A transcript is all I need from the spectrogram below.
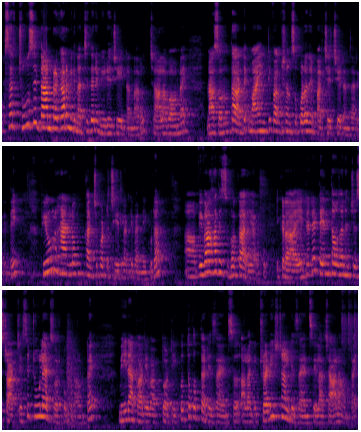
ఒకసారి చూసి దాని ప్రకారం మీకు నచ్చితేనే వీడియో చేయండి అన్నారు. చాలా బాగున్నాయి. నా సొంత అంటే మా ఇంటి ఫంక్షన్స్ కూడా నేను పర్చేజ్ చేయడం జరిగింది. ప్యూర్ హ్యాండ్లూమ్ కంచిపట్టు చీరలు అంటే ఇవన్నీ కూడా. వివాహాది శుభకార్యాలకు ఇక్కడ ఏంటంటే టెన్ థౌజండ్ నుంచి స్టార్ట్ చేసి టూ ల్యాక్స్ వరకు కూడా ఉంటాయి. మీనాకారి వర్క్ తోటి కొత్త కొత్త డిజైన్స్ అలాగే ట్రెడిషనల్ డిజైన్స్ ఇలా చాలా ఉంటాయి.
